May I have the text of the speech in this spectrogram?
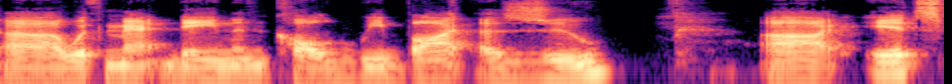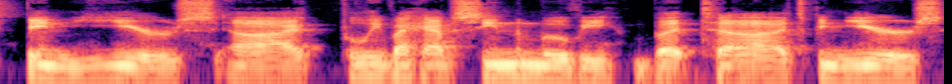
uh, with Matt Damon called We Bought a Zoo. Uh, it's been years. Uh, I believe I have seen the movie, but uh, it's been years.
